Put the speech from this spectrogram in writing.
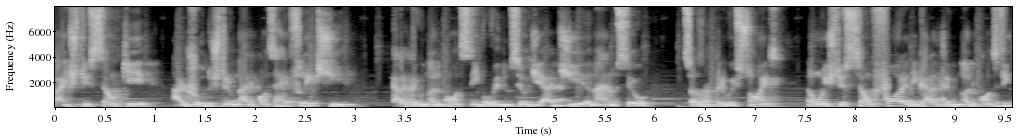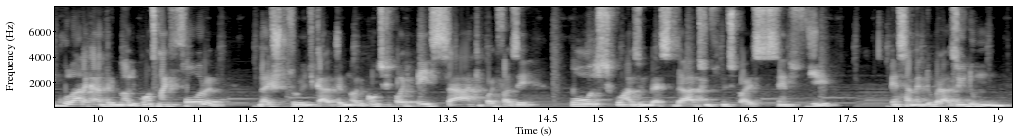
a instituição que ajuda os tribunais de contas a refletir. Cada tribunal de contas envolvido no seu dia a dia, né, no seu suas atribuições. Então, uma instituição fora de cada tribunal de contas, vinculada a cada tribunal de contas, mas fora da estrutura de cada tribunal de contas, que pode pensar, que pode fazer pontos com as universidades, com os principais centros de pensamento do Brasil e do mundo.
